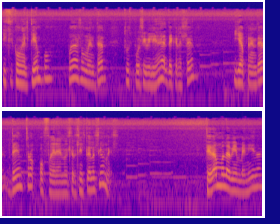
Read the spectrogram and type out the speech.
y que con el tiempo puedas aumentar tus posibilidades de crecer y aprender dentro o fuera de nuestras instalaciones. Te damos la bienvenida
